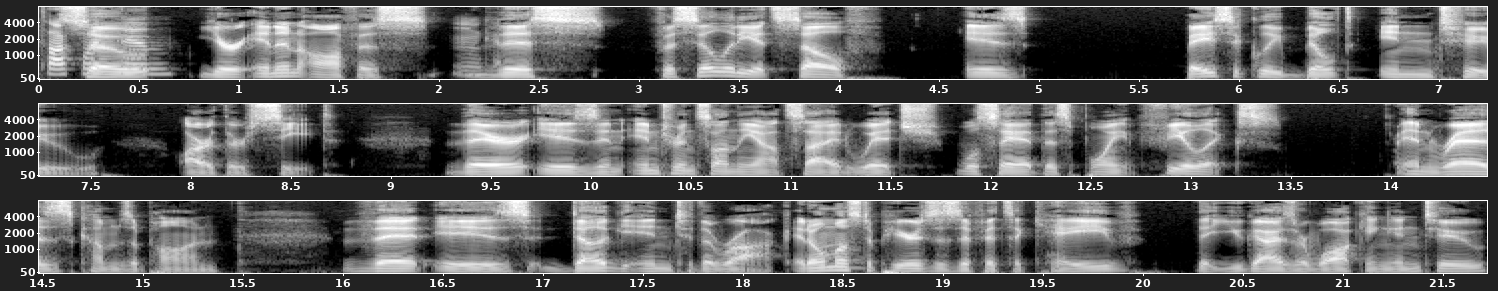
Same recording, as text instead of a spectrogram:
Talking so with him? you're in an office. Okay. This facility itself is basically built into Arthur's seat. There is an entrance on the outside, which we'll say at this point Felix and Rez comes upon, that is dug into the rock. It almost appears as if it's a cave that you guys are walking into,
